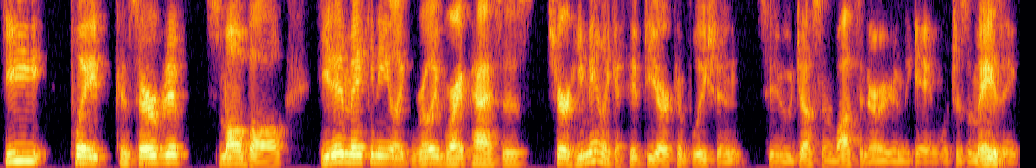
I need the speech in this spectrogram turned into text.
He played conservative, small ball. He didn't make any like really bright passes. Sure, he made like a 50 yard completion to Justin Watson earlier in the game, which was amazing.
